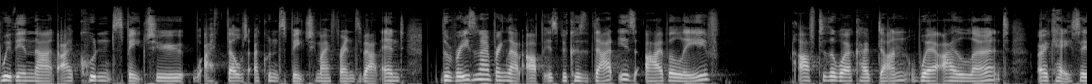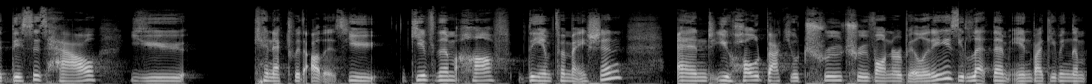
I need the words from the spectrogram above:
within that I couldn't speak to I felt I couldn't speak to my friends about. And the reason I bring that up is because that is I believe after the work I've done where I learnt okay so this is how you connect with others. You give them half the information and you hold back your true true vulnerabilities. You let them in by giving them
